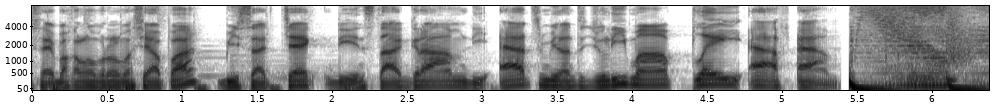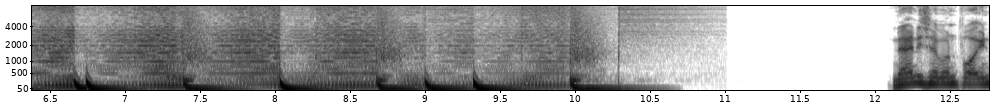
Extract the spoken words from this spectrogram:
saya bakal ngobrol sama siapa? Bisa cek di Instagram di @975playfm. Nah di 7.5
